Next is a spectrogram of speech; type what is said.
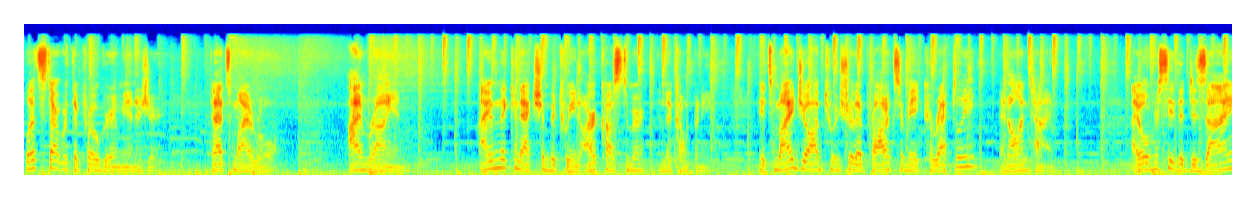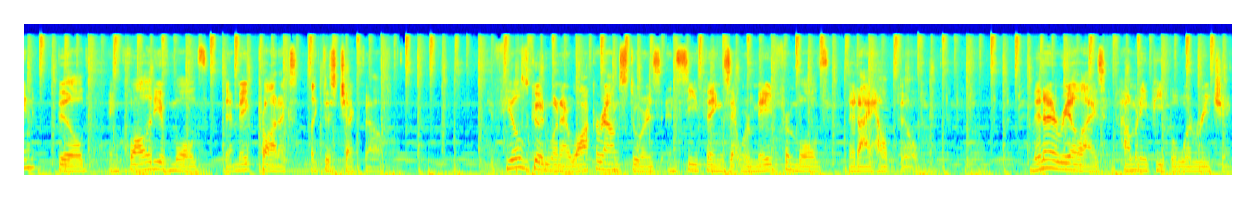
Let's start with the program manager. That's my role. I'm Ryan. I am the connection between our customer and the company. It's my job to ensure that products are made correctly and on time. I oversee the design, build, and quality of molds that make products like this check valve. It feels good when I walk around stores and see things that were made from molds that I helped build. Then I realize how many people we're reaching.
